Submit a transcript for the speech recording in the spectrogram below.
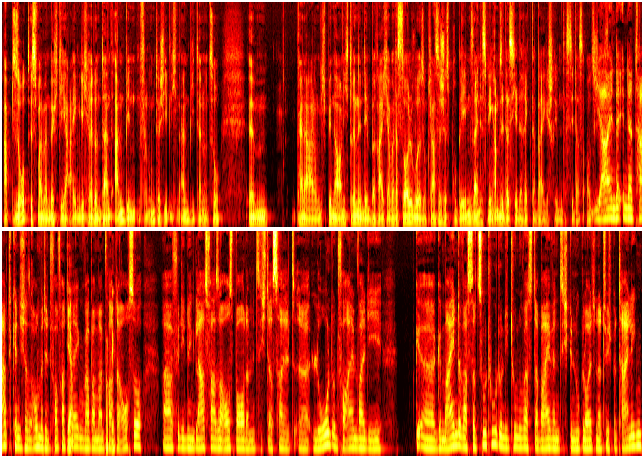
absurd ist, weil man möchte ja eigentlich redundant anbinden von unterschiedlichen Anbietern und so. Ähm, keine Ahnung, ich bin da auch nicht drin in dem Bereich, aber das soll wohl so ein klassisches Problem sein. Deswegen haben sie das hier direkt dabei geschrieben, dass sie das ausschließen. Ja, in der, in der Tat kenne ich das auch mit den Vorverträgen, ja. war bei meinem Vater okay. auch so, äh, für die, den Glasfaserausbau, damit sich das halt äh, lohnt und vor allem, weil die äh, Gemeinde was dazu tut und die tun nur was dabei, wenn sich genug Leute natürlich beteiligen.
